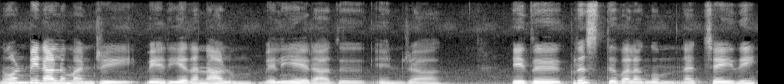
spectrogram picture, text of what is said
நோன்பினாலும் அன்றி வேறு எதனாலும் வெளியேறாது என்றார். இது கிறிஸ்து வழங்கும் நற்செய்தி.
